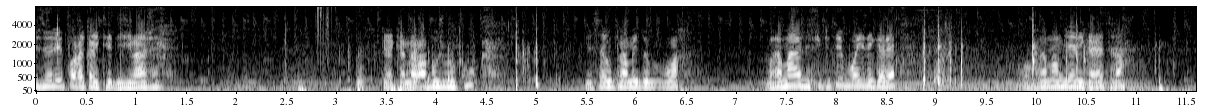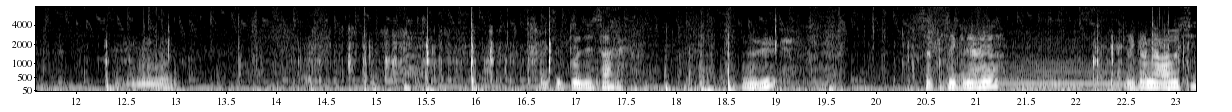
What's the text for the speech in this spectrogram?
Désolé pour la qualité des images. Que la caméra bouge beaucoup. Mais ça vous permet de voir vraiment la difficulté. Vous voyez les galettes. Vraiment bien les galettes là. On va ça. Vu? Ça peut s'éclairer. La caméra aussi.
